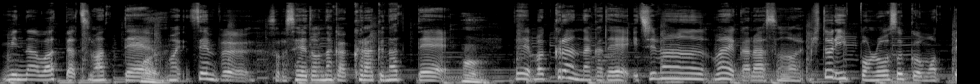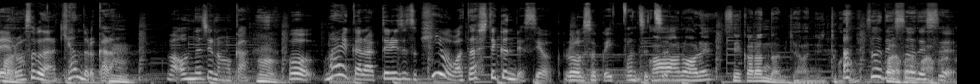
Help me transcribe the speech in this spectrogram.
みんなわって集まって、はい。まあ、全部その聖堂の中暗くなってうん。で真っ暗の中で一番前からその一人一本ろうそくを持って、はい。ろうそくなのキャンドルから、うん。まあ、同じのもか、うん。を前から一人ずつ火を渡していくんですよ。ろうそく一本ずつ。ああのあれ？聖火ランナーみたいな感じってこと？あそうですそうです、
